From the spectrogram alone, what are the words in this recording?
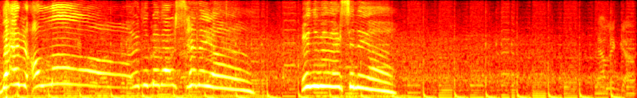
Ver Allah. Önüme versene ya. Önüme versene ya. Now Lingard.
